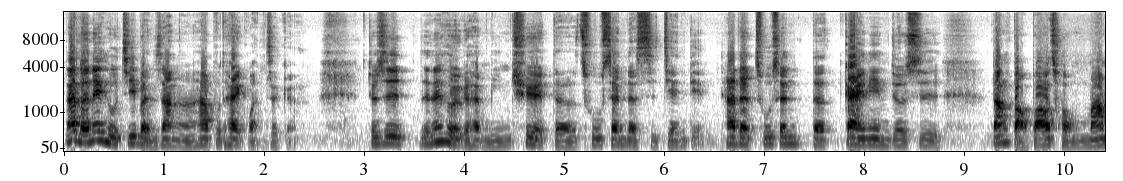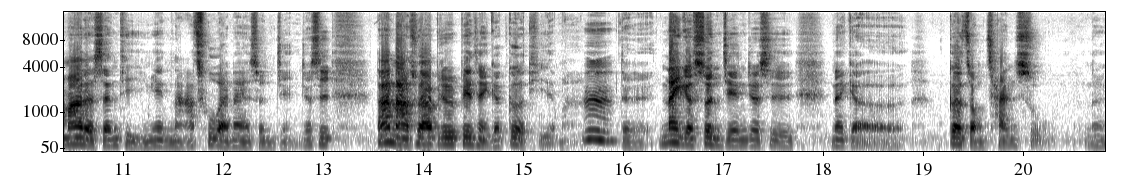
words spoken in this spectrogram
那人类图基本上啊，他不太管这个。就是人类会有一个很明确的出生的时间点，它的出生的概念就是当宝宝从妈妈的身体里面拿出来那一瞬间，就是当他拿出来，不就变成一个个体了嘛？嗯，对对，那个瞬间就是那个各种参数能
